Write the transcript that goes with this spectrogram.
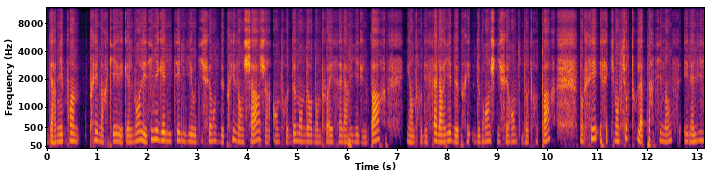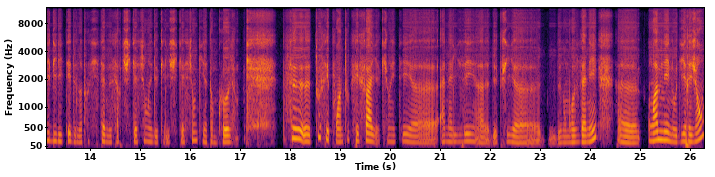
dernier point très marqué également, les inégalités liées aux différences de prise en charge entre demandeurs d'emploi et salariés d'une part, et entre des salariés de, branches différentes d'autre part. Donc c'est effectivement surtout la pertinence et la lisibilité de notre système de certification et de qualification qui est en cause. Euh, tous ces points, toutes ces failles qui ont été euh, analysées euh, depuis de nombreuses années ont amené nos dirigeants,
